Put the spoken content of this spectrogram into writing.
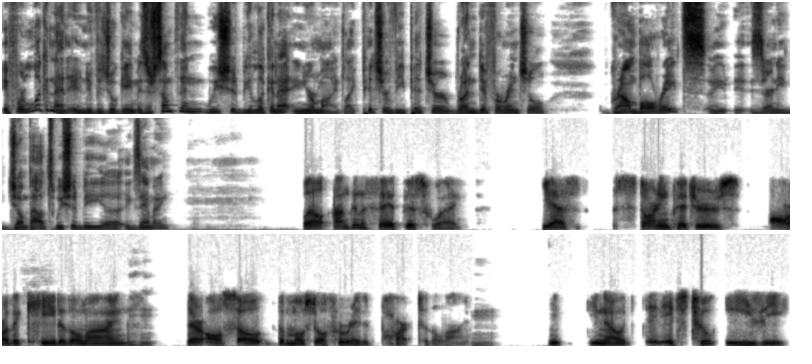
if we're looking at an individual game, is there something we should be looking at in your mind, like pitcher v pitcher, run differential, ground ball rates? I mean, is there any jump outs we should be uh, examining? Well, I'm going to say it this way. Yes, starting pitchers are the key to the line. Mm-hmm. They're also the most overrated part to the line. Mm you know, it, it's too easy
